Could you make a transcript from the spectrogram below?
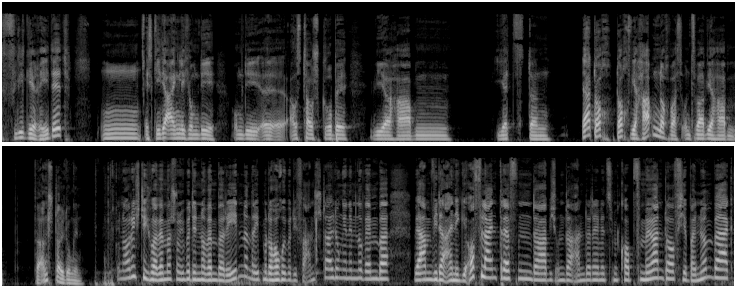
viel geredet. Mm, es geht ja eigentlich um die um die äh, Austauschgruppe. Wir haben jetzt dann, ja doch, doch, wir haben noch was und zwar wir haben Veranstaltungen. Genau richtig, weil wenn wir schon über den November reden, dann reden wir doch auch über die Veranstaltungen im November. Wir haben wieder einige Offline-Treffen, da habe ich unter anderem jetzt im Kopf Mörndorf hier bei Nürnberg.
